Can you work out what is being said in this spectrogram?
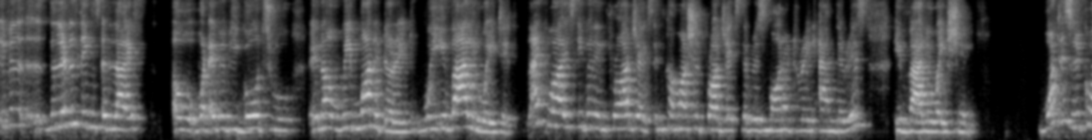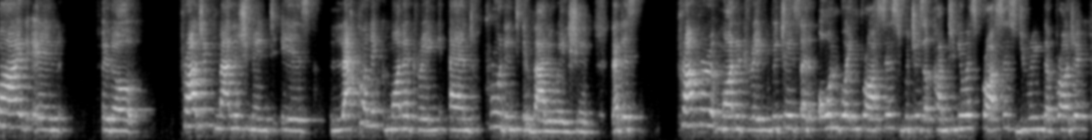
even uh, the little things in life or whatever we go through, you know, we monitor it, we evaluate it. Likewise, even in projects, in commercial projects, there is monitoring and there is evaluation what is required in you know project management is laconic monitoring and prudent evaluation. That is proper monitoring which is an ongoing process which is a continuous process during the project.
